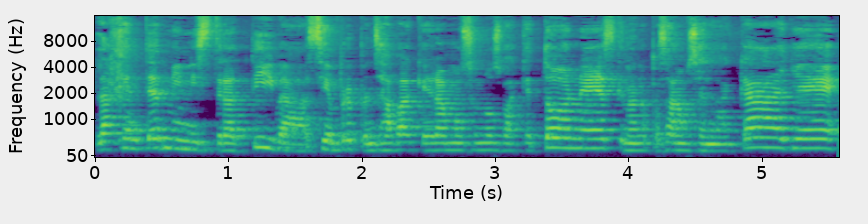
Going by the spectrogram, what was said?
la gente administrativa siempre pensaba que éramos unos baquetones, que no la pasábamos en la calle,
